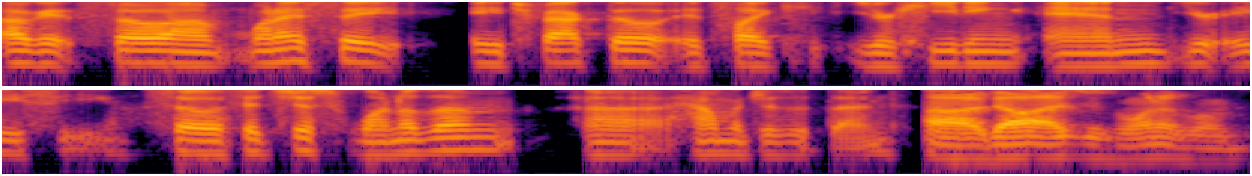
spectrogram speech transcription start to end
Okay, so um, when I say HVAC though, it's like your heating and your AC. So if it's just one of them, uh, how much is it then? Uh, no, that's just one of them.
